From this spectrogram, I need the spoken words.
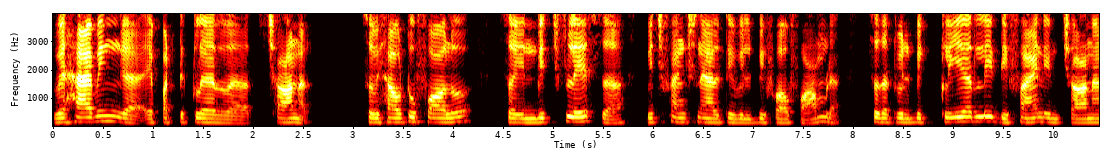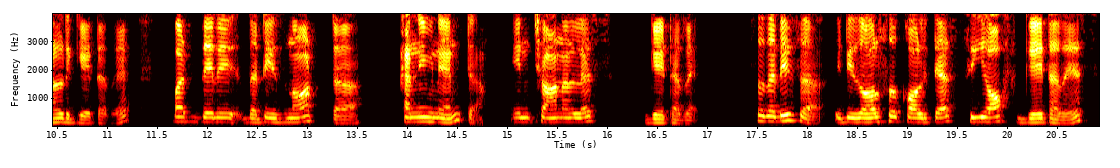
we're having uh, a particular uh, channel. So we have to follow. So in which place, uh, which functionality will be performed. So that will be clearly defined in channeled gate array. But there is, that is not uh, convenient in channelless gate array. So that is, uh, it is also called it as sea of gate arrays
